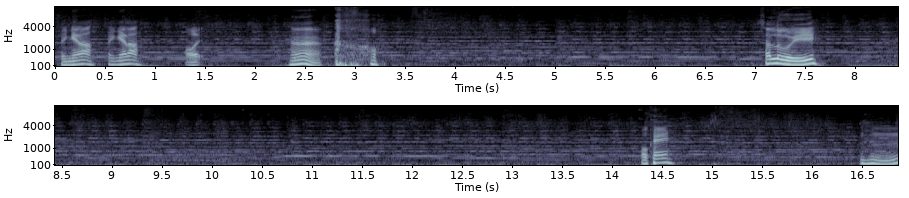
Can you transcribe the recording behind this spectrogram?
เป็นไงล่ะ เป็นไงล่ะ โอ้ย ห้าฉลุย โอเค อือหือ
